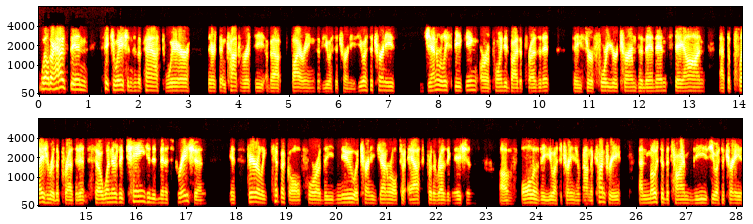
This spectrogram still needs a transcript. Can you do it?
Well, there has been situations in the past where there's been controversy about firings of U.S. attorneys. U.S. attorneys, generally speaking, are appointed by the president. They serve four year terms and they then stay on at the pleasure of the president. So when there's a change in administration, it's fairly typical for the new attorney general to ask for the resignation of all of the U.S. attorneys around the country. And most of the time, these U.S. attorneys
